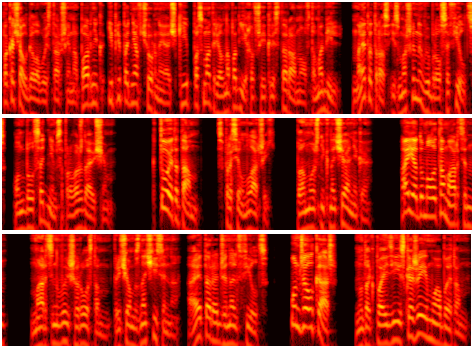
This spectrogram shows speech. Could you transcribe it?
Покачал головой старший напарник и, приподняв черные очки, посмотрел на подъехавший к ресторану автомобиль. На этот раз из машины выбрался Филдс. Он был с одним сопровождающим. «Кто это там?» — спросил младший. «Помощник начальника». «А я думал, это Мартин». «Мартин выше ростом, причем значительно, а это Реджинальд Филдс». «Он же алкаш». «Ну так пойди и скажи ему об этом».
